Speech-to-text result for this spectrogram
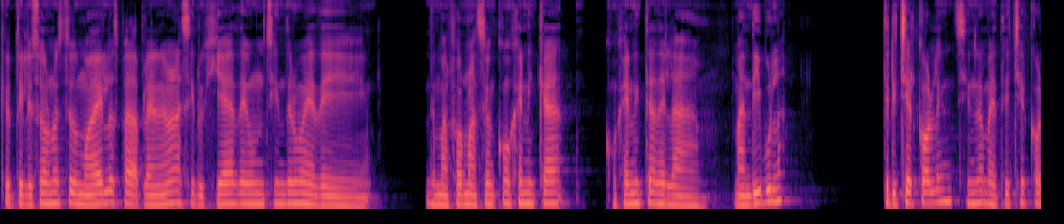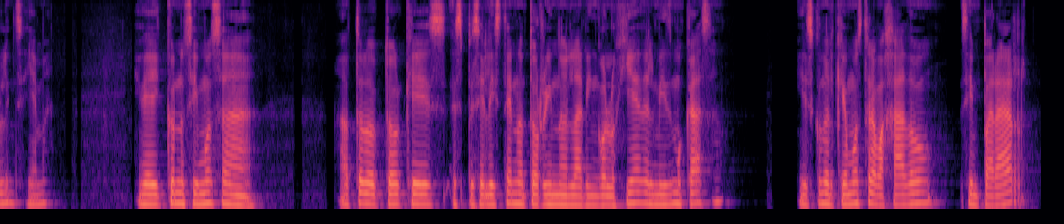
que utilizó nuestros modelos para planear una cirugía de un síndrome de, malformación congénica, congénita de la mandíbula. Tricher Collins, síndrome de Tricher Collins se llama. Y de ahí conocimos a, a otro doctor que es especialista en otorrinolaringología del mismo caso. Y es con el que hemos trabajado sin parar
